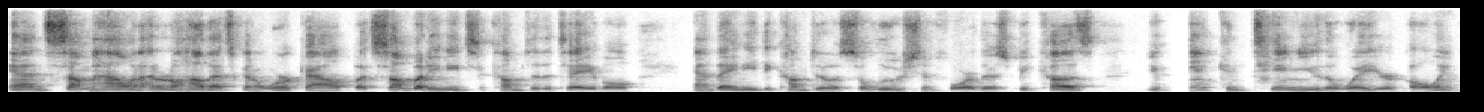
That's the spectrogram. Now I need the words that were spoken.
And somehow, and I don't know how that's going to work out, but somebody needs to come to the table and they need to come to a solution for this because you can't continue the way you're going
